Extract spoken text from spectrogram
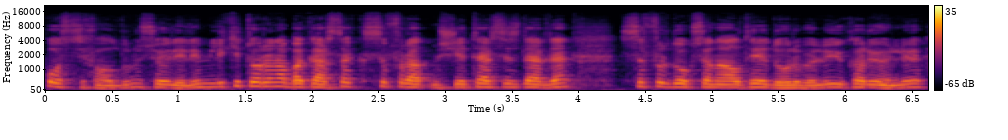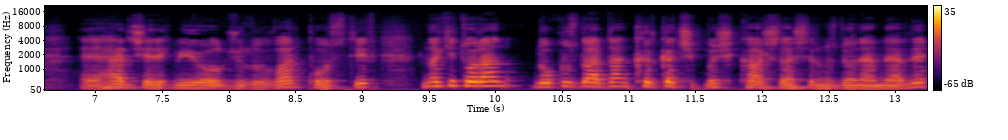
pozitif olduğunu söyleyelim. Likit orana bakarsak 0.60 yetersizlerden 0.96'ya doğru böyle yukarı yönlü e, her çeyrek bir yolculuğu var pozitif. Nakit oran 9'lardan 40'a çıkmış karşılaştığımız dönemlerde.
